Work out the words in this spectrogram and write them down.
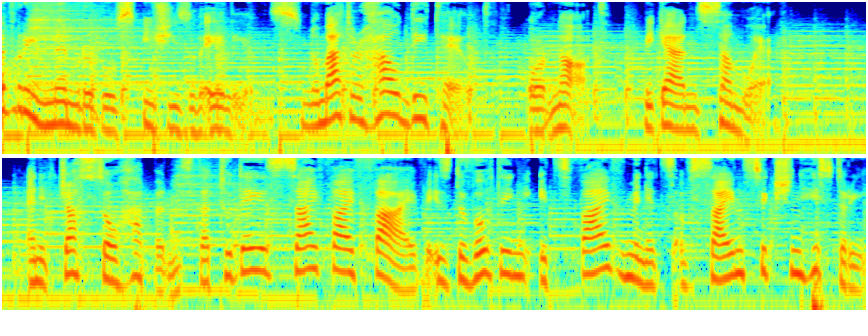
Every memorable species of aliens, no matter how detailed or not, began somewhere. And it just so happens that today's Sci Fi 5 is devoting its five minutes of science fiction history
